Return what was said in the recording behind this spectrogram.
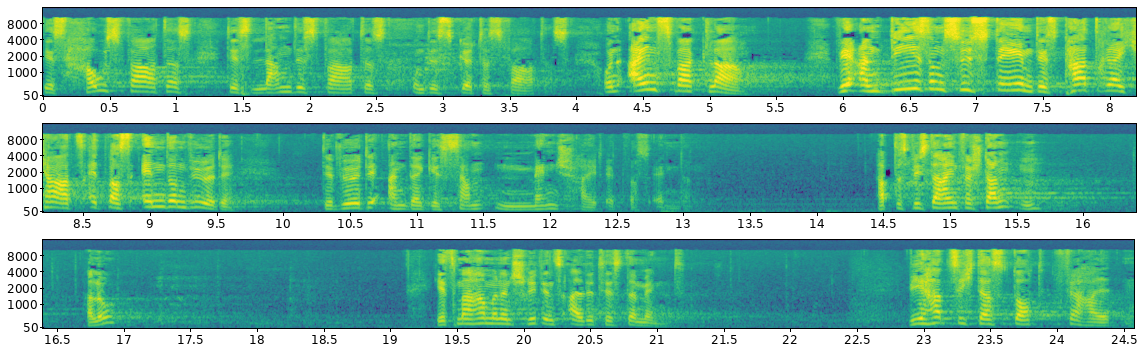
des Hausvaters, des Landesvaters und des Göttersvaters. Und eins war klar, Wer an diesem System des Patriarchats etwas ändern würde, der würde an der gesamten Menschheit etwas ändern. Habt ihr das bis dahin verstanden? Hallo? Jetzt machen wir einen Schritt ins Alte Testament. Wie hat sich das dort verhalten?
